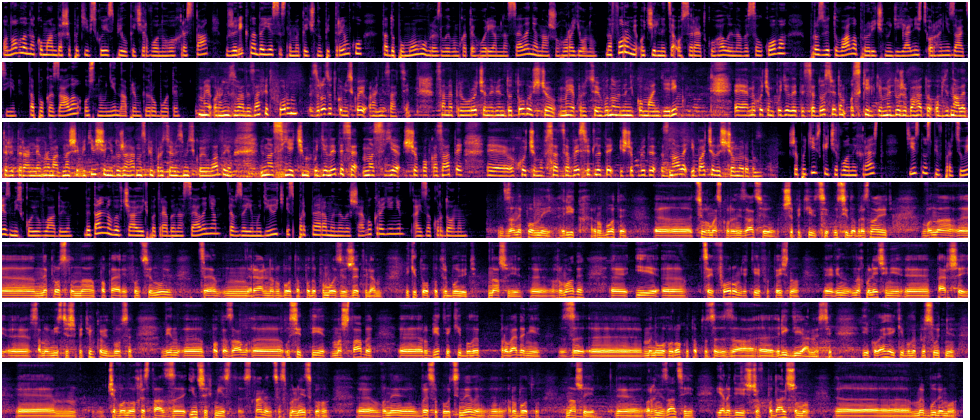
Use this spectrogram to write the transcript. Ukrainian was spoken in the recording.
Оновлена команда Шепетівської спілки Червоного Хреста вже рік надає систематичну підтримку та допомогу вразливим категоріям населення нашого району. На форумі очільниця осередку Галина Веселкова прозвітувала про річну діяльність організації та показала основні напрямки роботи. Ми організували захід форум з розвитку міської організації. Саме приурочений він до того, що ми працюємо в оновленій команді рік. Е, Ми хочемо поділитися досвідом, оскільки ми дуже багато об'єднали територіальних громад на Шепетівщині, дуже гарно співпрацюємо з міською владою. У нас є чим поділитися, у нас є що показати. Е, Хочемо все це висвітлити і щоб люди знали і бачили, що ми робимо. Шепетівський Червоний Хрест тісно співпрацює з міською владою, детально вивчають потреби населення та взаємодіють із партнерами не лише в Україні, а й за кордоном. За неповний рік роботи е, цю громадську організацію Шепетівці усі добре знають. Вона е, не просто на папері функціонує, це реальна робота по допомозі жителям, які того потребують нашої е, громади. І цей форум, який фактично він на Хмельниччині перший саме в місті Шепетівка відбувся. Він показав усі ті масштаби робіт, які були проведені з е, минулого року, тобто за, е, рік діяльності. І колеги, які були присутні е, Червоного Христа з інших міст, з Кам'янця, з Хмельницького, вони високо оцінили роботу нашої організації. Я сподіваюся, що в подальшому ми будемо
